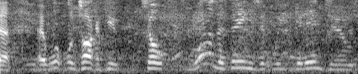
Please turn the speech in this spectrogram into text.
Uh, uh, we'll, we'll, talk a few. So one of the things that we get into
